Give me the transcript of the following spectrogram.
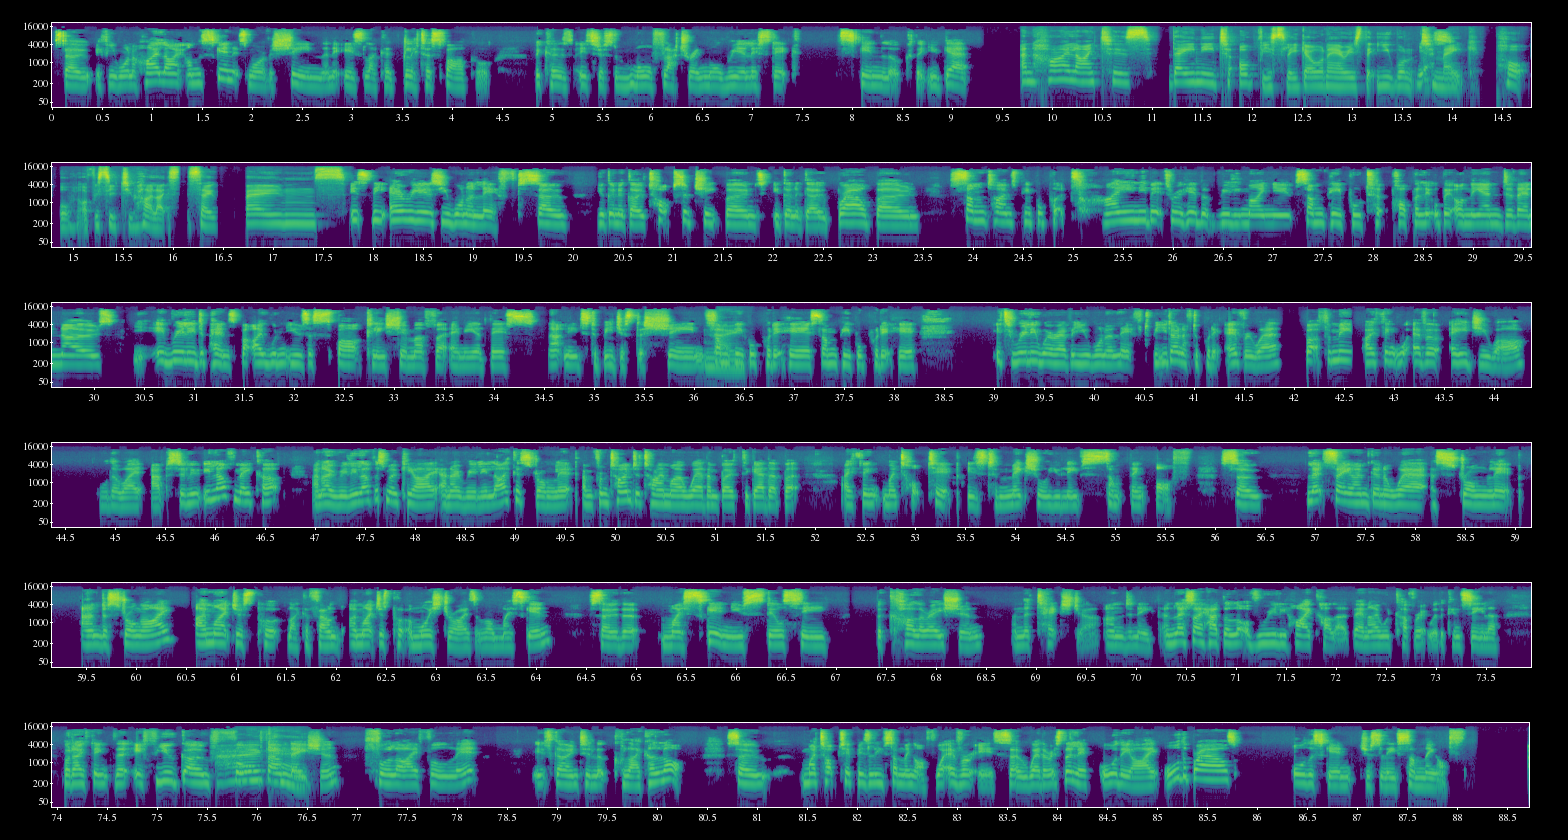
So if you want to highlight on the skin it's more of a sheen than it is like a glitter sparkle because it's just a more flattering, more realistic skin look that you get. And highlighters, they need to obviously go on areas that you want yes. to make pop or obviously to highlights. So bones. It's the areas you want to lift. So you're going to go tops of cheekbones, you're going to go brow bone. Sometimes people put a tiny bit through here, but really minute. Some people t- pop a little bit on the end of their nose. It really depends, but I wouldn't use a sparkly shimmer for any of this. That needs to be just a sheen. No. Some people put it here, some people put it here. It's really wherever you want to lift, but you don't have to put it everywhere. But for me, I think whatever age you are, although I absolutely love makeup, and I really love a smoky eye and I really like a strong lip. And from time to time, I wear them both together. But I think my top tip is to make sure you leave something off. So let's say I'm going to wear a strong lip and a strong eye. I might just put like a found, I might just put a moisturizer on my skin so that my skin, you still see the coloration and the texture underneath. Unless I had a lot of really high color, then I would cover it with a concealer. But I think that if you go full okay. foundation, full eye, full lip, it's going to look like a lot. So my top tip is leave something off, whatever it is. So whether it's the lip or the eye or the brows or the skin, just leave something off.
